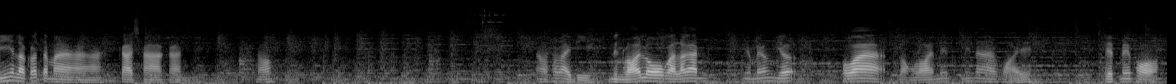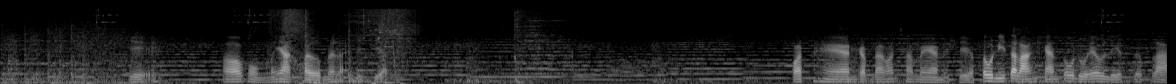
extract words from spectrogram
นี้เราก็จะมากาชากันเนาะเอาเท่าไหร่ดี 100 โลก่อนแล้วกัน ยังไม่ต้องเยอะ เพราะว่า 200 ไม่ไม่น่าไหวเพชรไม่พอโอเคเพราะผมไม่อยากเติมนั่นแหละที่เกียจ วัดแฮนกับดากอนชาแมนโอเคตู้นี้จะล้างแค้นตู้ดูเอลลิสหรือเปล่า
